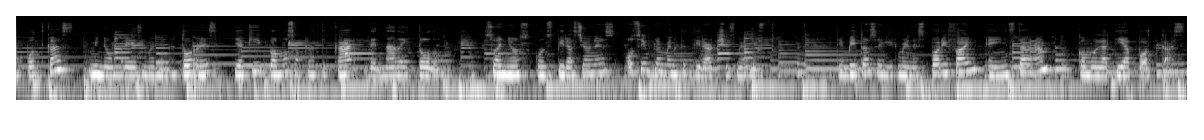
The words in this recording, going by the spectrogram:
Podcast. Mi nombre es Mariana Torres y aquí vamos a platicar de nada y todo, sueños, conspiraciones o simplemente tirar chisme a gusto. Te invito a seguirme en Spotify e Instagram como La Tía Podcast.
